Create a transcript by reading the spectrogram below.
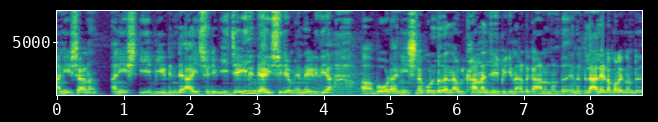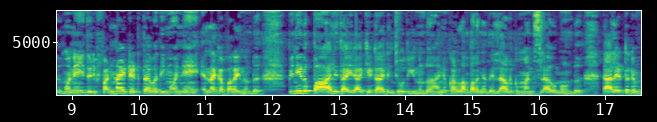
അനീഷാണ് അനീഷ് ഈ വീടിന്റെ ഐശ്വര്യം ഈ ജയിലിന്റെ ഐശ്വര്യം എന്ന് എഴുതിയ ബോർഡ് അനീഷിനെ കൊണ്ട് തന്നെ ഉദ്ഘാടനം ചെയ്യിപ്പിക്കുന്നതായിട്ട് കാണുന്നുണ്ട്. എന്നിട്ട് ലാലേട്ടൻ പറയുന്നുണ്ട് മോനെ ഇതൊരു ഫണ്ണായിട്ട് എടുത്താൽ മതി മോനെ എന്നൊക്കെ പറയുന്നുണ്ട്. പിന്നീട് പാൽ തൈരാക്കിയ കാര്യം ചോദിക്കുന്നുണ്ട്. അനു കള്ളം പറഞ്ഞത് എല്ലാവർക്കും മനസ്സിലാകുന്നുണ്ട് ലാലേട്ടനും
